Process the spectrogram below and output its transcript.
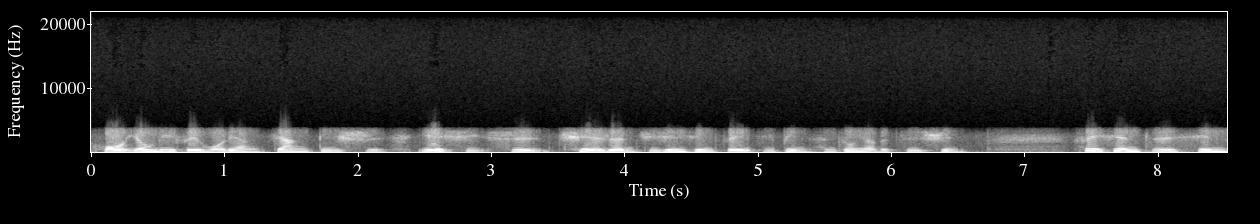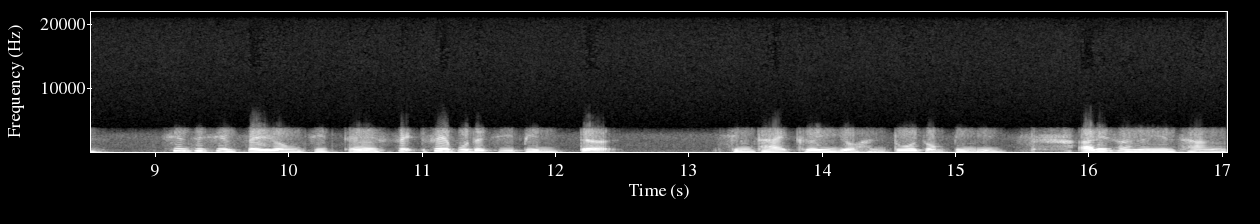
或用力肺活量降低时，也许是确认局限性肺疾病很重要的资讯。肺限制性限制性肺容积呃肺肺部的疾病的。形态可以有很多种病因，而临床人员常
